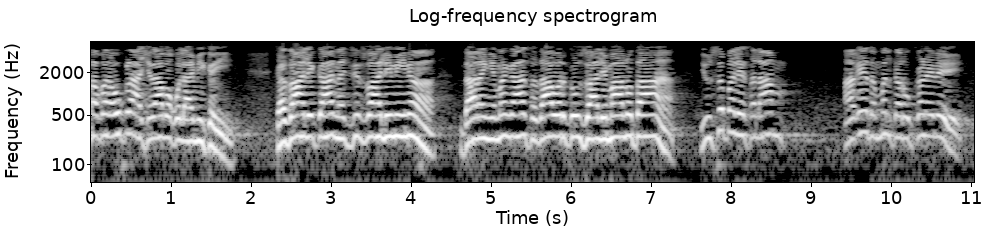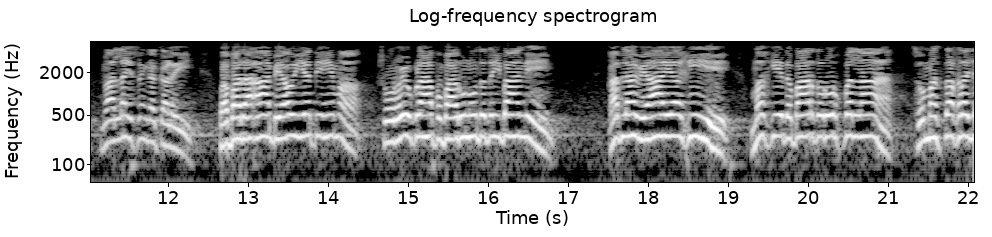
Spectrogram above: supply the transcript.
خبر او کړه چې دا به غلامی کوي کذالک نجز ظالمین دارنګ منګه سزا ورکو ظالمانو ته یوسف علی السلام هغه د ملک رو کړي دي نو الله یې څنګه کړی فبدا بیاویتهم شروع کړه په بارونو د دی باندې قبل ویا یخی مخی د بار د روح خپل نه ثم استخرج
